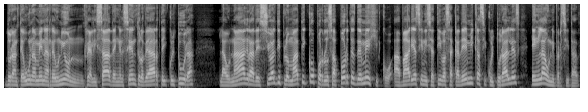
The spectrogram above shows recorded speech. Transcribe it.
Durante una amena reunión realizada en el Centro de Arte y Cultura, la UNA agradeció al diplomático por los aportes de México a varias iniciativas académicas y culturales en la universidad.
